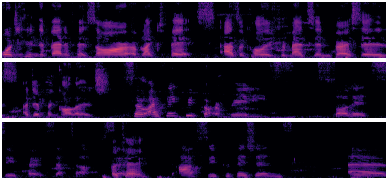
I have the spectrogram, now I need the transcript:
what do you think the benefits are of like Fitz as a college for medicine versus a different college? So I think we've got a really solid SUPO setup. So Okay, our supervisions, um,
